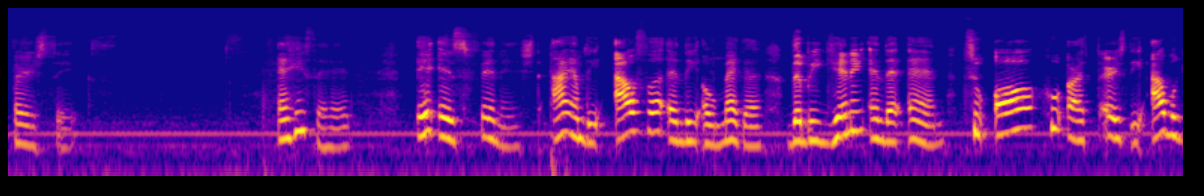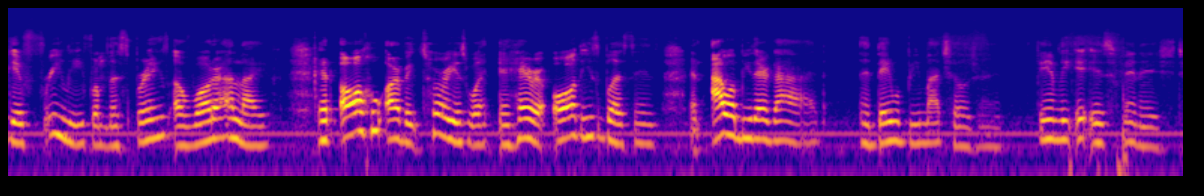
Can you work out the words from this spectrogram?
verse 6. And he said, It is finished. I am the Alpha and the Omega, the beginning and the end. To all who are thirsty, I will give freely from the springs of water of life. And all who are victorious will inherit all these blessings, and I will be their God, and they will be my children. Family, it is finished.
